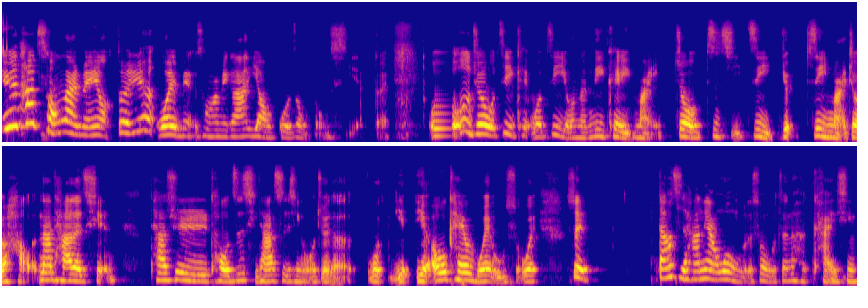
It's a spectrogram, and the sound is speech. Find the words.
因为他从来没有对，因为我也没有从来没跟他要过这种东西。对我，我觉得我自己可以，我自己有能力可以买，就自己自己就自己买就好了。那他的钱，他去投资其他事情，我觉得我也也 OK，我也无所谓。所以当时他那样问我的时候，我真的很开心。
